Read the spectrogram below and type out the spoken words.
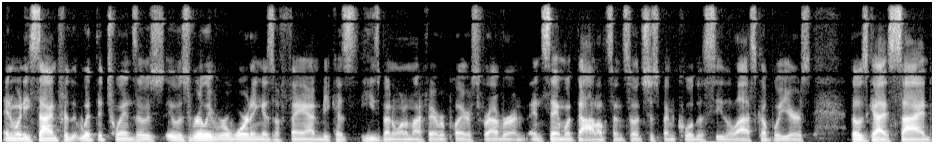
and when he signed for the, with the Twins, it was it was really rewarding as a fan because he's been one of my favorite players forever, and, and same with Donaldson. So it's just been cool to see the last couple years those guys signed.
